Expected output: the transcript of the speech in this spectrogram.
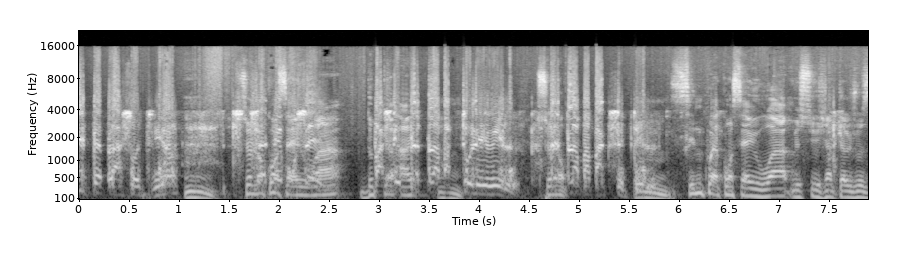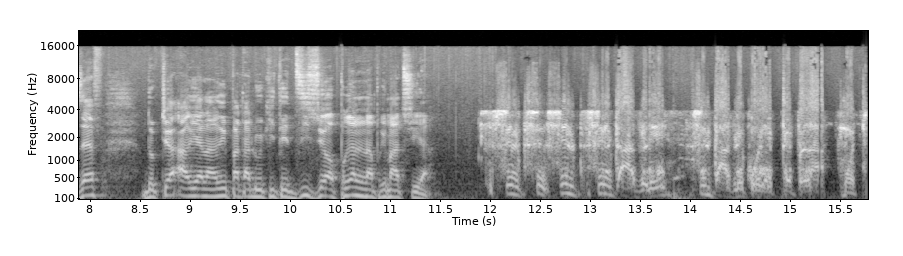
le peuple à sortir. Parce que le peuple n'a pas toléré. Le peuple n'a pas accepté. Hmm. Si nous conseil, M. Jean-Claude Joseph, docteur Ariel Henry pas dû quitter 10 heures prendre la primature. S'il t'a voulu, s'il t'a voulu qu'on les peuple là, monte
